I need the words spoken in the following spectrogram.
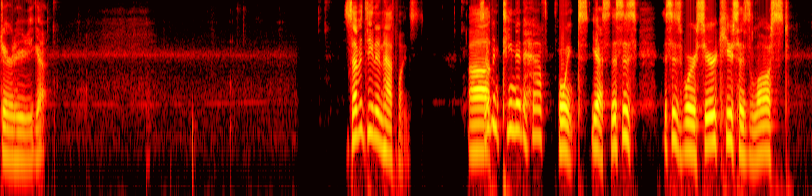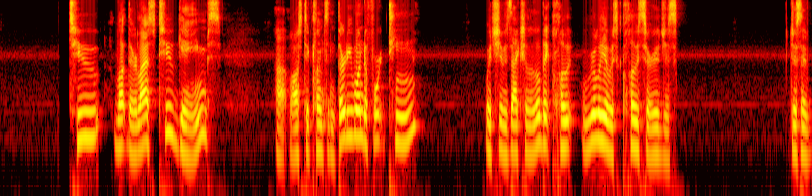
Jared, who do you got? 17 and a half points. Uh, 17 and a half points. Yes, this is this is where Syracuse has lost two their last two games. Uh, lost to Clemson 31 to 14, which it was actually a little bit close. Really, it was closer. Just just a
